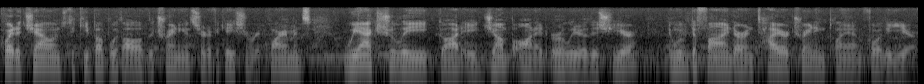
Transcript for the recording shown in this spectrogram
quite a challenge to keep up with all of the training and certification requirements. We actually got a jump on it earlier this year, and we've defined our entire training plan for the year.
